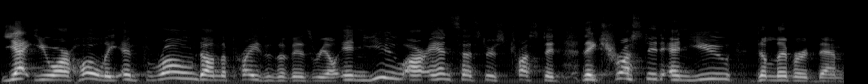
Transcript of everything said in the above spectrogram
Yet you are holy, enthroned on the praises of Israel. In you our ancestors trusted. They trusted and you delivered them.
